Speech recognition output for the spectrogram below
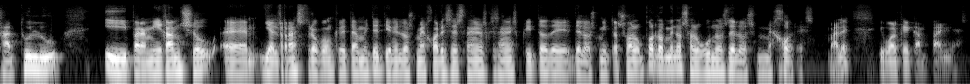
Hatulu y para mí Gamshow y el rastro concretamente tiene los mejores escenarios que se han escrito de, de los mitos, o por lo menos algunos de los mejores, ¿vale? Igual que campañas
